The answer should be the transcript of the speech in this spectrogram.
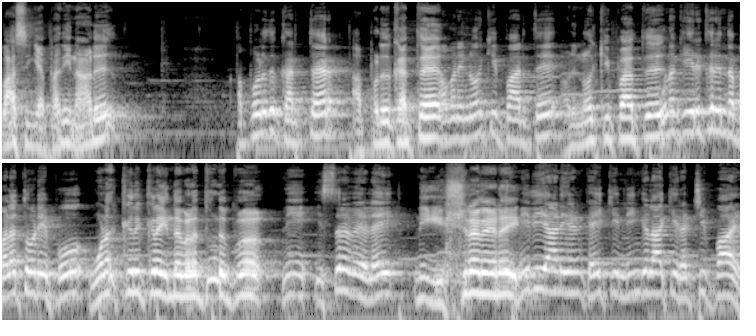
வாசிங்க பதினாலு அப்பொழுது கர்த்தர் அப்பொழுது கத்தர் அவனை நோக்கி பார்த்து அவனை நோக்கி பார்த்து உனக்கு இருக்கிற இந்த பலத்தோடே போ. உனக்கு இருக்கிற இந்த வெளத்தொடுப்பு நீ இஸ்ரவேலை நீ இஸ்ரவேலை. மீதியானியன் கைக்கு நீங்களாக்கி ரட்சிப்பாய்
